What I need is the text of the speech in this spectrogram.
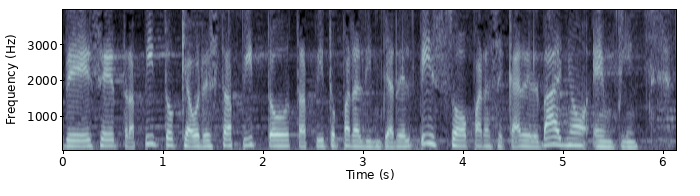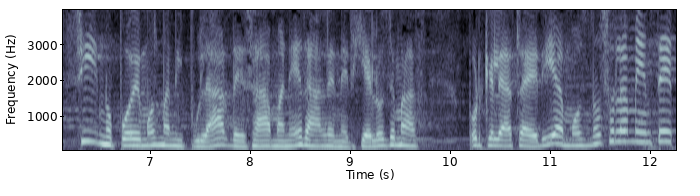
de ese trapito, que ahora es trapito, trapito para limpiar el piso, para secar el baño, en fin. Sí, no podemos manipular de esa manera la energía de los demás, porque le atraeríamos no solamente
